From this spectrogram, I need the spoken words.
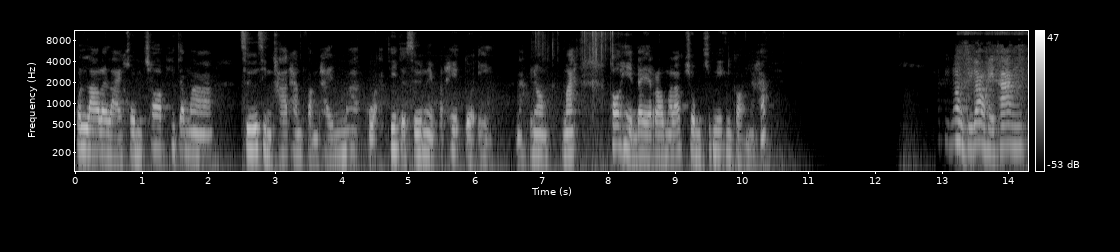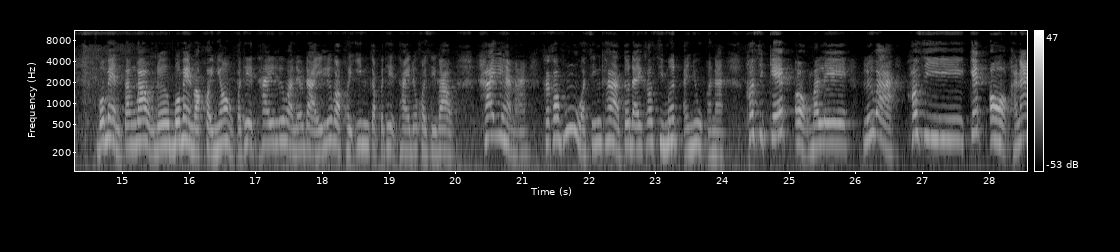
คนลาวหลาย ๆ คนชอบที่จะมาซื้อสินค้าทางฝั่งไทยมากกว่า ที่จะซื้อในประเทศตัวเองนะพี่น้องมาเพราะเหตุใดเรามารับชมคลิปนี้กันก่อนนะคะ น้องสิเว้าให้พังบ่แม่นตั้งเว้าเด้อบ่แม่นว่าข่อยย่องประเทศไทยหรือว่าแนวใดหรือว่าข่อยอินกับประเทศไทยเด้อข่อยสิเว้าไทยหั่นนะเขาเขาฮู้ว่าสินค้าตัวใดเขาสิหมดอายุอะนะเขาสิเก็บออกมาเลหรือว่าเขาสิเก็บออกหั่นนะ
